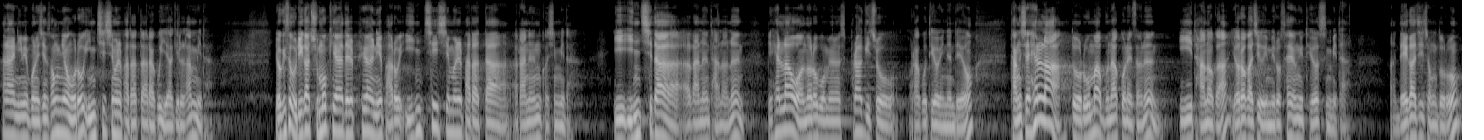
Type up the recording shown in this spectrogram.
하나님이 보내신 성령으로 인치심을 받았다라고 이야기를 합니다. 여기서 우리가 주목해야 될 표현이 바로 인치심을 받았다라는 것입니다. 이 인치다라는 단어는 헬라어 원어로 보면 스프라기조라고 되어 있는데요. 당시 헬라 또 로마 문화권에서는 이 단어가 여러 가지 의미로 사용이 되었습니다. 네 가지 정도로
